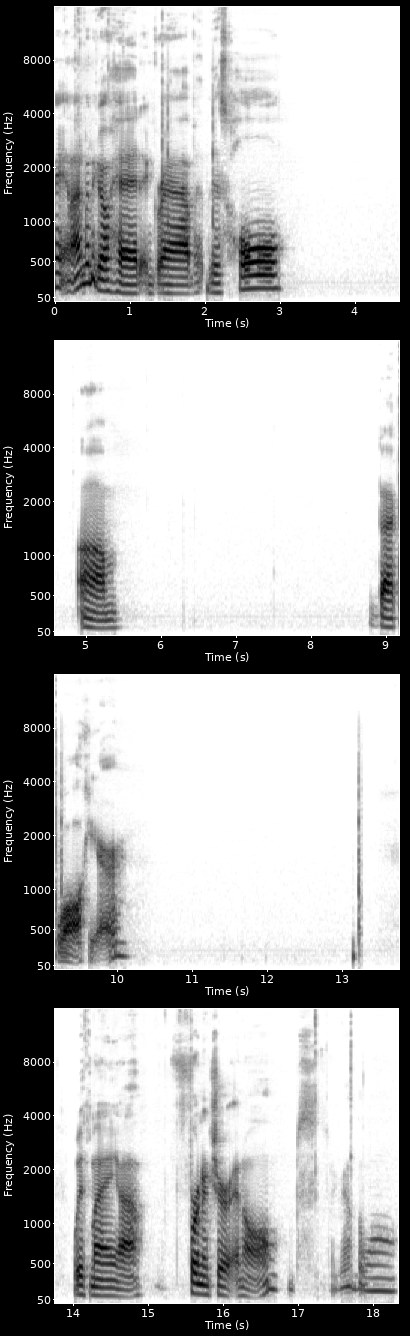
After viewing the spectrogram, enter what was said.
Okay, and I'm going to go ahead and grab this whole um, back wall here with my uh, furniture and all. Oops, I grab the wall.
